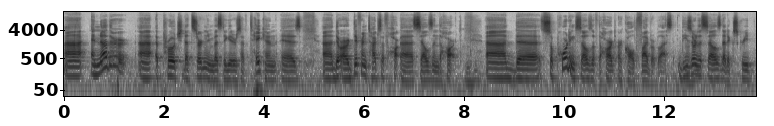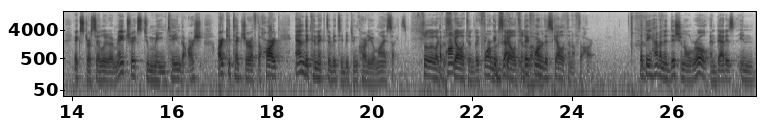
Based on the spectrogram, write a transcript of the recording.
Uh, another uh, approach that certain investigators have taken is uh, there are different types of uh, cells in the heart. Uh, the supporting cells of the heart are called fibroblasts. These are the cells that excrete extracellular matrix to maintain the arch- architecture of the heart and the connectivity between cardiomyocytes. So they're like the skeleton. They form the Exactly. skeleton They the form heart. the skeleton of the heart. But they have an additional role, and that is in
